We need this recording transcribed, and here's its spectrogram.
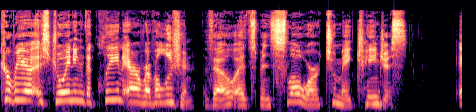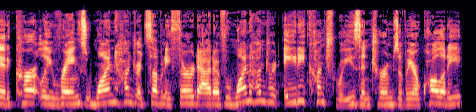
Korea is joining the clean air revolution, though it's been slower to make changes. It currently ranks 173rd out of 180 countries in terms of air quality,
